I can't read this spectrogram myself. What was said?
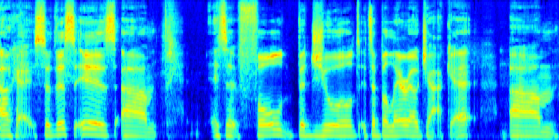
Okay, so this is um, it's a full bejeweled. It's a bolero jacket. Um,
